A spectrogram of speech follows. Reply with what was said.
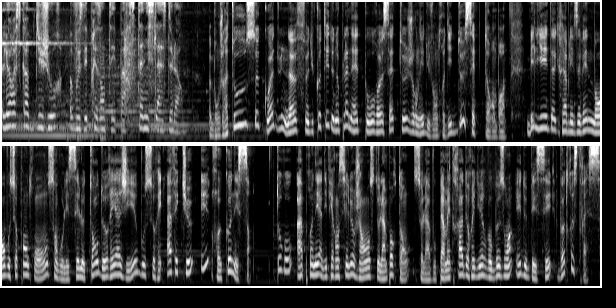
L'horoscope du jour vous est présenté par Stanislas Delorme. Bonjour à tous, quoi du neuf du côté de nos planètes pour cette journée du vendredi 2 septembre? Bélier, d'agréables événements vous surprendront sans vous laisser le temps de réagir, vous serez affectueux et reconnaissant. Taureau, apprenez à différencier l'urgence de l'important. Cela vous permettra de réduire vos besoins et de baisser votre stress.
